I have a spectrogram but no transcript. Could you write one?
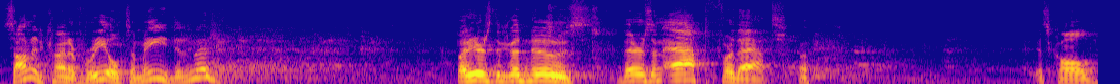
Sounded kind of real to me, didn't it? But here's the good news there's an app for that. it's called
